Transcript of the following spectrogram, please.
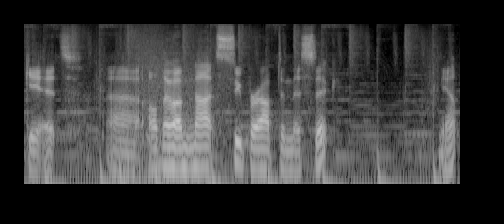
get. Uh, although I'm not super optimistic. Yep.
